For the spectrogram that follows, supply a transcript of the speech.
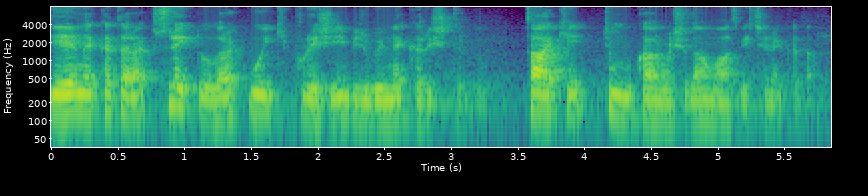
diğerine katarak sürekli olarak bu iki projeyi birbirine karıştırdım. Ta ki tüm bu karmaşadan vazgeçene kadar.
